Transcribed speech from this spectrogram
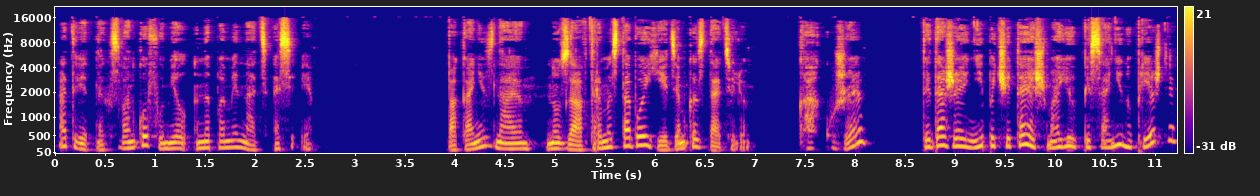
ответных звонков умел напоминать о себе. «Пока не знаю, но завтра мы с тобой едем к издателю». «Как уже? Ты даже не почитаешь мою писанину прежде?»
